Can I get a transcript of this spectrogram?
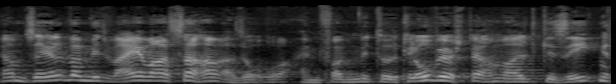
Wir haben selber mit Weihwasser, also einfach mit der Klobürste haben wir halt gesegnet,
